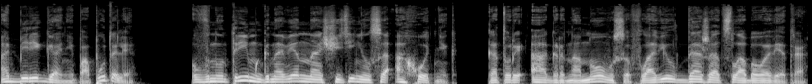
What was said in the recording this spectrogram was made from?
А берега не попутали? Внутри мгновенно ощетинился охотник, который агрономусов ловил даже от слабого ветра.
